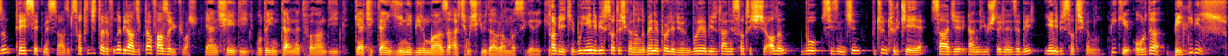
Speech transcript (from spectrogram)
satıcılarımızın tesis etmesi lazım. Satıcı tarafında birazcık daha fazla yükü var. Yani şey değil, bu da internet falan değil. Gerçekten yeni bir mağaza açmış gibi davranması gerekiyor. Tabii ki. Bu yeni bir satış kanalı. Ben hep öyle diyorum. Buraya bir tane satışçı alın. Bu sizin için bütün Türkiye'ye sadece kendi müşterilerinize değil yeni bir satış kanalı. Peki orada belli bir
